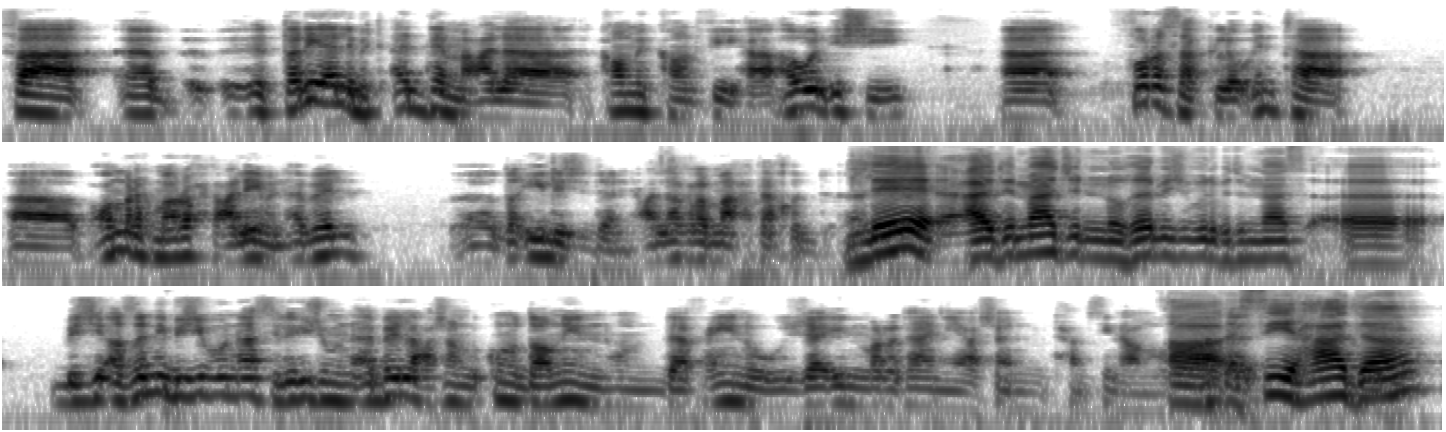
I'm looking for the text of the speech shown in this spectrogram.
فالطريقة اللي بتقدم على كوميك كون فيها أول إشي آه، فرصك لو أنت آه، عمرك ما رحت عليه من قبل آه، ضئيلة جدا على الأغلب ما حتاخذ ليه؟ I'd imagine إنه غير بيجيبوا بدهم ناس آه بيجي اظني بيجيبوا الناس اللي إجوا من قبل عشان بيكونوا ضامنين إنهم دافعين وجايين مرة ثانية عشان متحمسين على الموضوع آه هذا- سي هذا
